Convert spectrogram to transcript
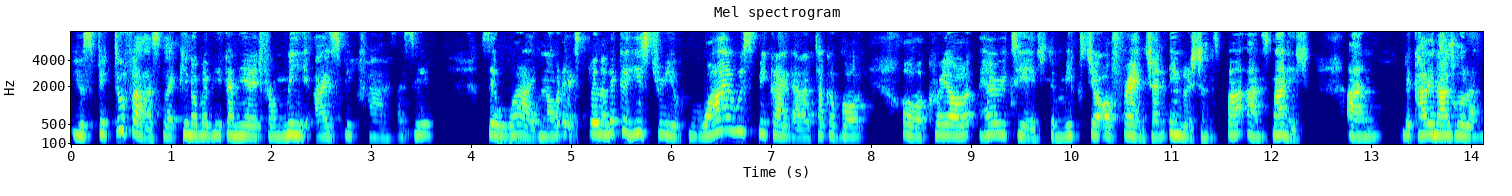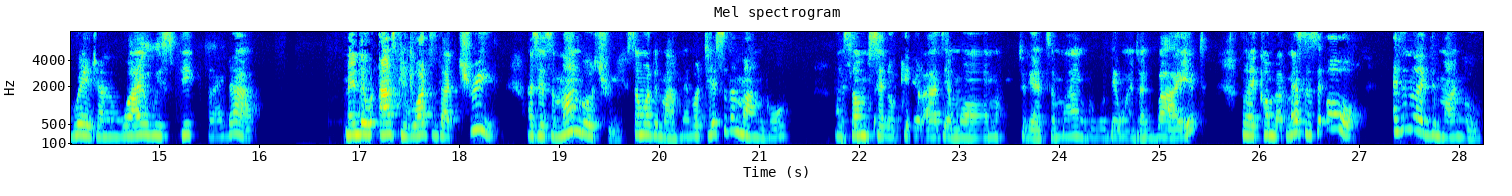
you speak too fast. Like, you know, maybe you can hear it from me. I speak fast. I say, say why. And I would explain a little history of why we speak like that. I talk about our Creole heritage, the mixture of French and English and, Sp- and Spanish, and the Kalinago language, and why we speak like that. Then they would ask me, what's that tree? I said, it's a mango tree. Some of them have never tasted a mango. And some said, okay, they'll ask their mom to get some mango. They went and buy it. When I come back next and say, oh, I didn't like the mango.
